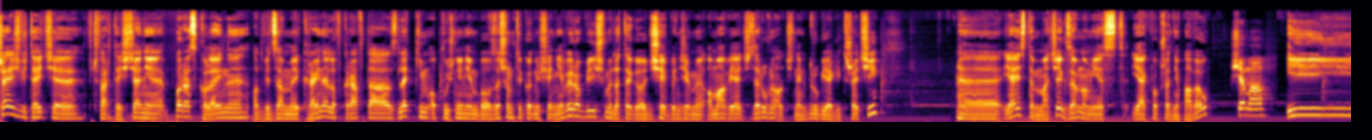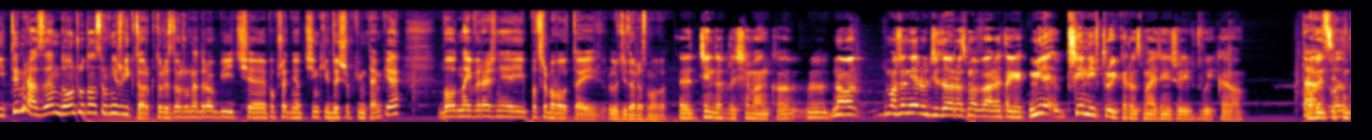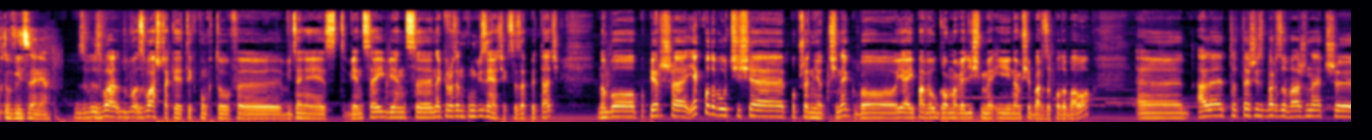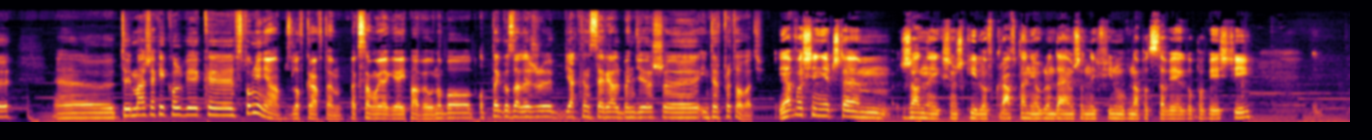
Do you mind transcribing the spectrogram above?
Cześć, witajcie w czwartej ścianie. Po raz kolejny odwiedzamy krainę Lovecrafta z lekkim opóźnieniem, bo w zeszłym tygodniu się nie wyrobiliśmy, dlatego dzisiaj będziemy omawiać zarówno odcinek drugi, jak i trzeci. Eee, ja jestem Maciek, ze mną jest jak poprzednio Paweł. Siema. I tym razem dołączył do nas również Wiktor, który zdążył nadrobić e, poprzednie odcinki w dość szybkim tempie, bo najwyraźniej potrzebował tutaj ludzi do rozmowy. E, dzień dobry, siemanko. E, no, może nie ludzi do rozmowy, ale tak jak mile, przyjemniej w trójkę rozmawiać, niżeli w dwójkę, o. Tak, Ma więcej punktów widzenia. Zwła zwłaszcza kiedy tych punktów y, widzenia jest więcej, więc y, najpierw ten punkt widzenia cię chcę zapytać. No bo po pierwsze, jak podobał ci się poprzedni odcinek? Bo ja i Paweł go omawialiśmy i nam się bardzo podobało. E, ale to też jest bardzo ważne, czy E, ty masz jakiekolwiek e, wspomnienia z Lovecraftem, tak samo jak ja i Paweł, no bo od tego zależy, jak ten serial będziesz e, interpretować. Ja właśnie nie czytałem żadnej książki Lovecrafta, nie oglądałem żadnych filmów na podstawie jego powieści.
